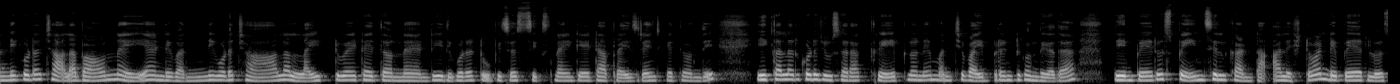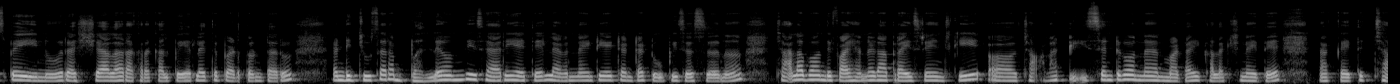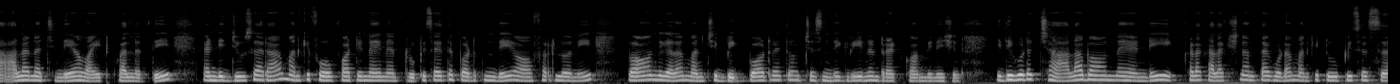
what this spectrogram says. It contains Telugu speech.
అన్నీ కూడా చాలా బాగున్నాయి. అండ్ ఇవన్నీ కూడా చాలా లైట్ వెయిట్ అయితే ఉన్నాయండి. ఇది కూడా two pieces six ninety eight ఆ ప్రైస్ రేంజ్కి అయితే ఉంది. ఈ కలర్ కూడా చూసారా? క్రేప్లోనే మంచి వైబ్రెంట్గా ఉంది కదా? దీని పేరు స్పెయిన్ సిల్క్ అంట. వాళ్ళు ఇష్టం అండి పేర్లు స్పెయిన్ రష్యా అలా రకరకాల పేర్లు అయితే పెడుతుంటారు. అండ్ ఇది చూసారా? భలే ఉంది ఈ శారీ అయితే. లెవెన్ నైంటీ ఎయిట్ అంట టూ పీసెస్. చాలా బాగుంది. ఫైవ్ హండ్రెడ్ ఆ ప్రైస్ రేంజ్కి. చాలా డీసెంట్గా ఉన్నాయన్నమాట ఈ కలెక్షన్ అయితే. నాకైతే చాలా నచ్చింది. ఆ వైట్ కలర్ది. అండ్ ఇది చూసారా? మనకి ఫోర్ ఫార్టీ నైన్ రూపీస్ అయితే పడుతుంది ఆఫర్లోని. బాగుంది కదా? మంచి బిగ్ బార్డర్ అయితే వచ్చేసింది. Green and red combination. ఇది కూడా చాలా బాగున్నాయండి. ఇక్కడ కలెక్షన్ అంతా కూడా మనకి two pieces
